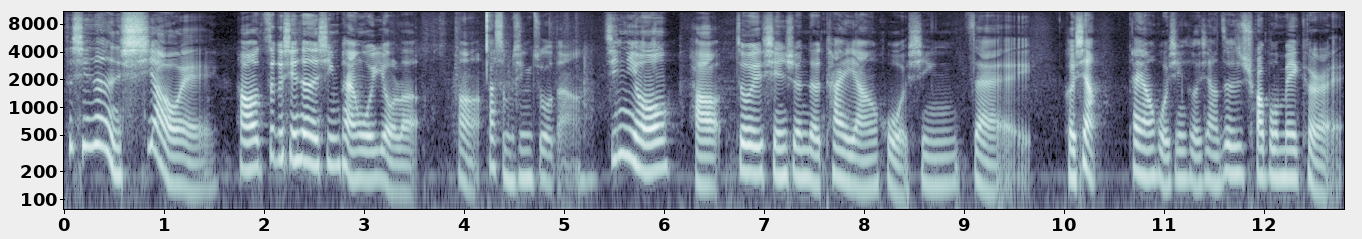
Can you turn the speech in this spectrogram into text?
这先生很笑诶。好，这个先生的星盘我有了。嗯，他什么星座的啊？金牛。好，这位先生的太阳火星在合相，太阳火星合相，这是 trouble maker 哎、欸。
